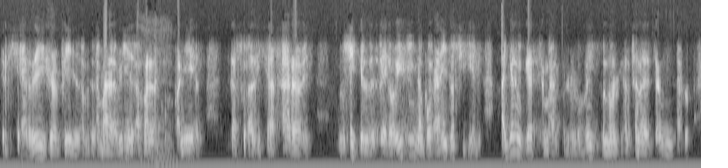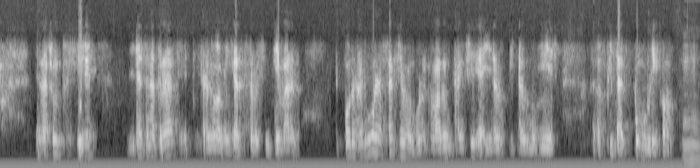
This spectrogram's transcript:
el cigarrillo, en fin, la, la mala vida, las malas compañías, las sodalijas árabes, no sé qué de heroína por ahí, no sé qué, hay algo que hace mal, pero los médicos no alcanzan a determinarlo. El asunto es que días atrás salgo a mi casa, me sentí mal, y por alguna azar se me ocurrió tomar un taxi e ir al hospital Muñiz, al hospital público, mm.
